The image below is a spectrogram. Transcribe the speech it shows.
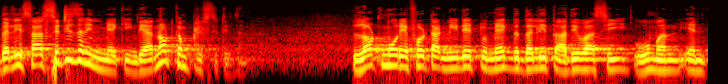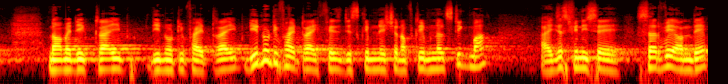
Dalits are citizen in making. They are not complete citizen. Lot more effort are needed to make the Dalit, Adivasi, woman, and nomadic tribe, denotified tribe. Denotified tribe face discrimination of criminal stigma. I just finished a survey on them.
